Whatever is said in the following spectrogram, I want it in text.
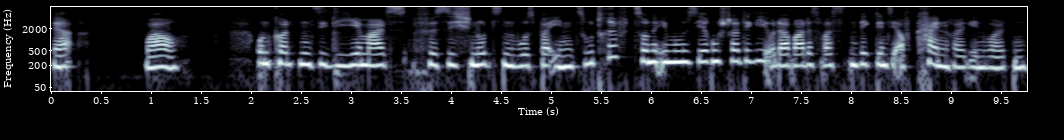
ja. Wow. Und konnten Sie die jemals für sich nutzen, wo es bei Ihnen zutrifft, so eine Immunisierungsstrategie? Oder war das was ein Weg, den Sie auf keinen Fall gehen wollten?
